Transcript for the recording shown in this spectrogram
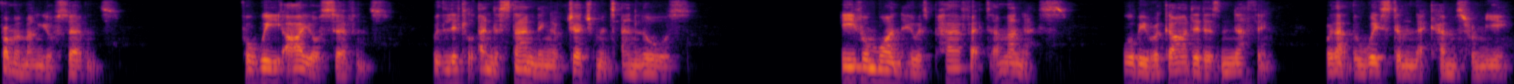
from among your servants. For we are your servants with little understanding of judgment and laws. Even one who is perfect among us will be regarded as nothing without the wisdom that comes from you.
